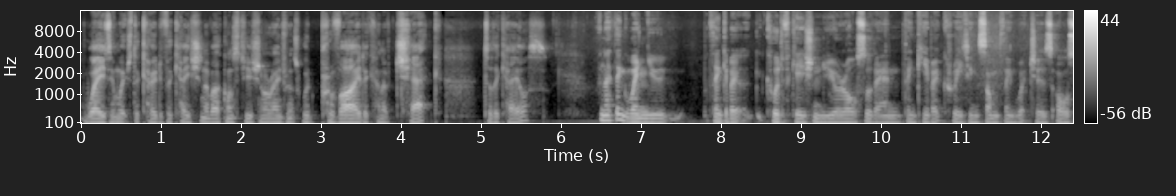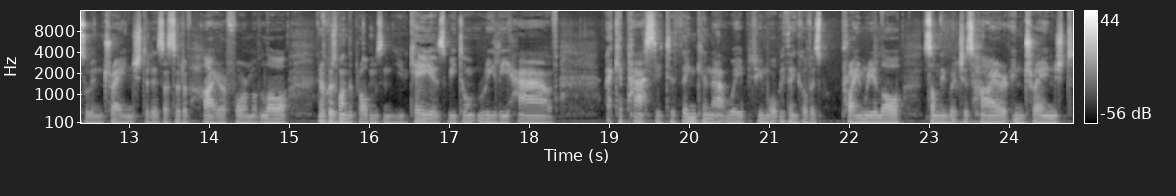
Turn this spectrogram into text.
ways in which the codification of our constitutional arrangements would provide a kind of check to the chaos. And I think when you think about codification, you're also then thinking about creating something which is also entrenched. that is a sort of higher form of law. And of course, one of the problems in the UK is we don't really have a capacity to think in that way between what we think of as primary law, something which is higher entrenched.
